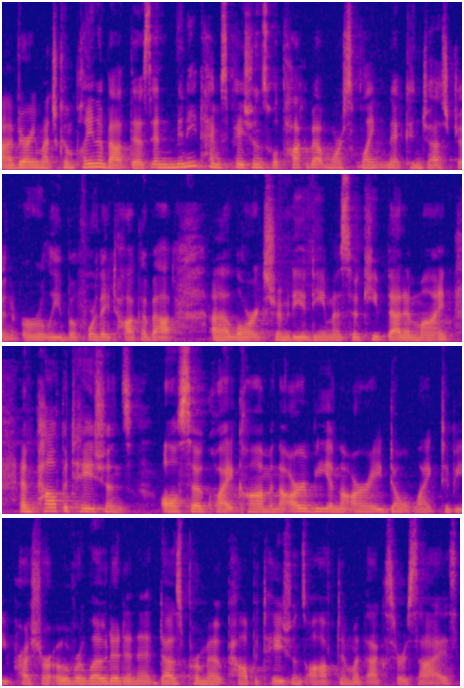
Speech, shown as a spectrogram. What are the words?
uh, very much complain about this. And many times patients will talk about more splanchnic congestion early before they talk about uh, lower extremity edema, so keep that in mind. And palpitations, also quite common. The RV and the RA don't like to be pressure overloaded, and it does promote palpitations often with exercise.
